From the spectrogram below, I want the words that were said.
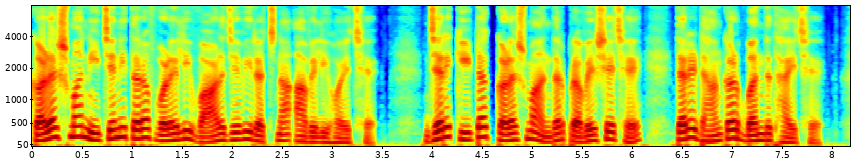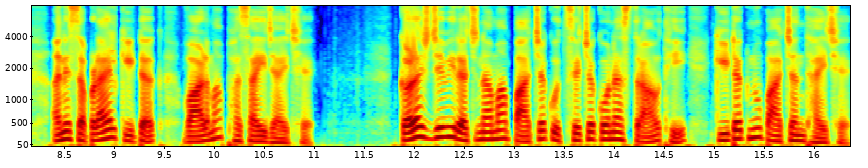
કળશમાં નીચેની તરફ વળેલી વાળ જેવી રચના આવેલી હોય છે. જ્યારે કીટક કળશમાં અંદર પ્રવેશે છે, ત્યારે ઢાંકણ બંધ થાય છે અને સપડાયેલ કીટક વાળમાં ફસાઈ જાય છે. કળશ જેવી રચનામાં પાચક ઉત્સેચકોના સ્ત્રાવથી કીટકનું પાચન થાય છે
